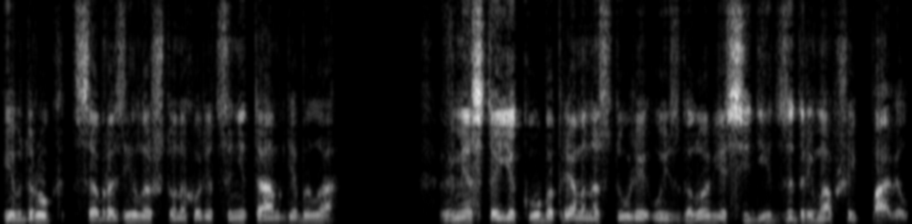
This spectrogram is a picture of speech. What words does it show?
и вдруг сообразила, что находится не там, где была. Вместо Якуба прямо на стуле у изголовья сидит задремавший Павел.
